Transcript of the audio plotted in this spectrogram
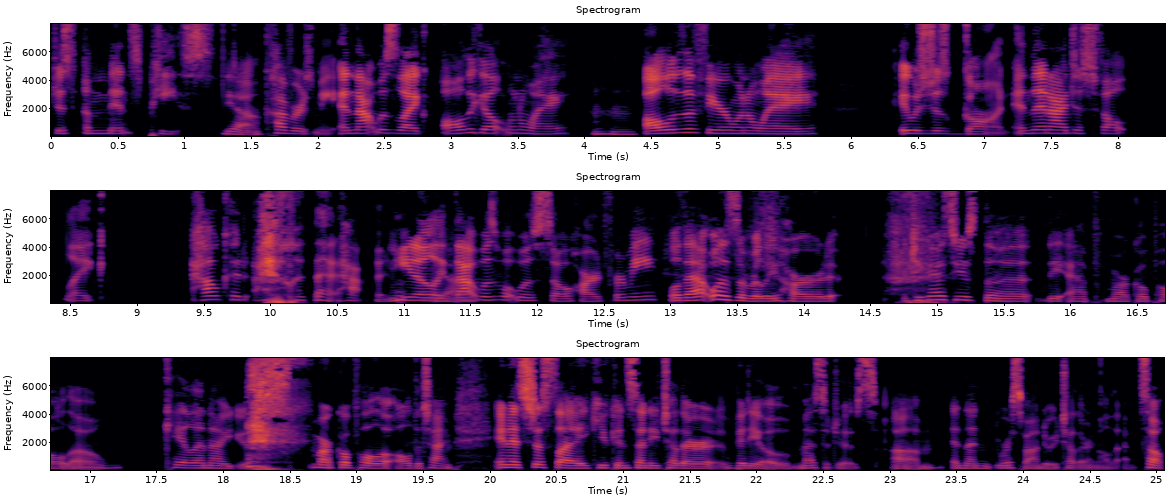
just immense peace Yeah. covers me. And that was like all the guilt went away, Mm-hmm. all of the fear went away. It was just gone. And then I just felt like, how could I let that happen? You know, like Yeah. that was what was so hard for me. Well, that was a really hard. Do you guys use the the app Marco Polo? Kayla and I use Marco Polo all the time, and it's just like you can send each other video messages, um, and then respond to each other and all that. So,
